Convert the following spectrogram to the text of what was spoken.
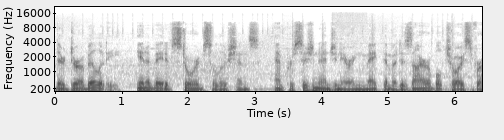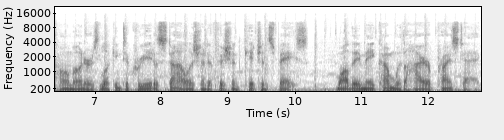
Their durability, innovative storage solutions, and precision engineering make them a desirable choice for homeowners looking to create a stylish and efficient kitchen space. While they may come with a higher price tag,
